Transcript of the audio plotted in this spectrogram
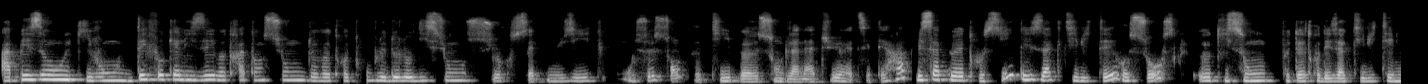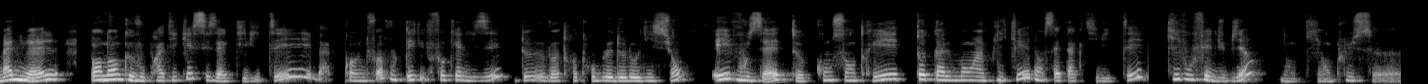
apaisants et qui vont défocaliser votre attention de votre trouble de l'audition sur cette musique ou ce son, le type euh, son de la nature, etc. Mais ça peut être aussi des activités ressources euh, qui sont peut-être des activités manuelles. Pendant que vous pratiquez ces activités, bah, encore une fois, vous défocalisez de votre trouble de l'audition et vous êtes concentré, totalement impliqué dans cette activité qui vous fait du bien, donc qui en plus euh,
